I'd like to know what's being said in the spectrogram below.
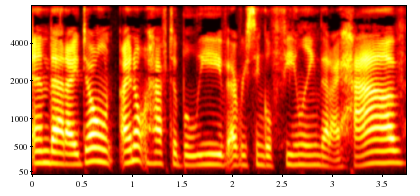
and that I don't I don't have to believe every single feeling that I have.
